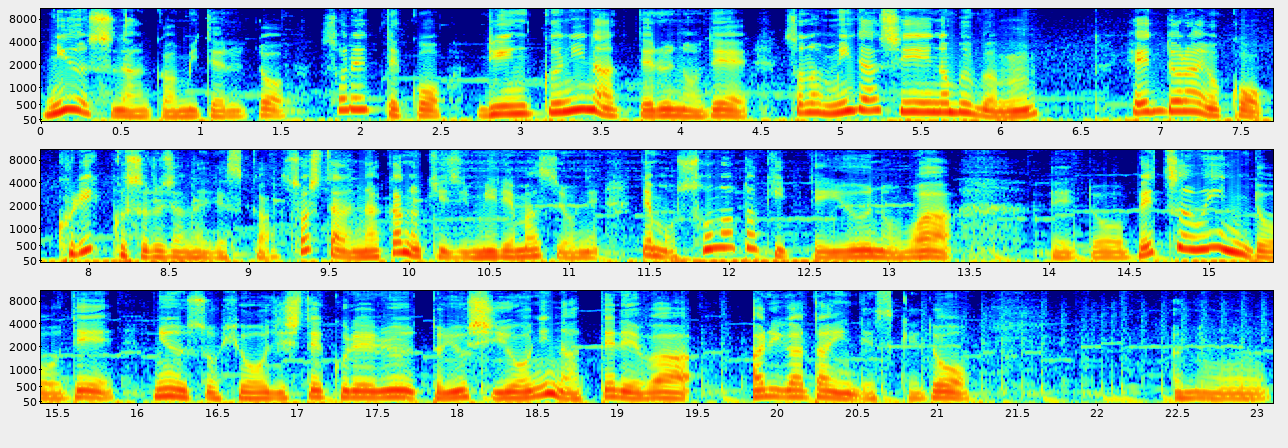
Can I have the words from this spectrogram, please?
ニュースなんかを見てるとそれってこうリンクになってるのでその見出しの部分ヘッドラインをこうクリックするじゃないですか。そしたら中の記事見れますよね。でもその時っていうのは、えーと、別ウィンドウでニュースを表示してくれるという仕様になってればありがたいんですけどあのー、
